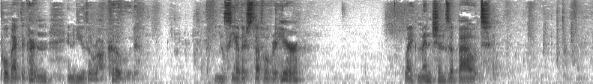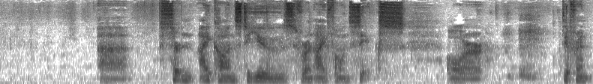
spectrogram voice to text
pull back the curtain and view the raw code. And you'll see other stuff over here, like mentions about uh, certain icons to use for an iPhone 6, or different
